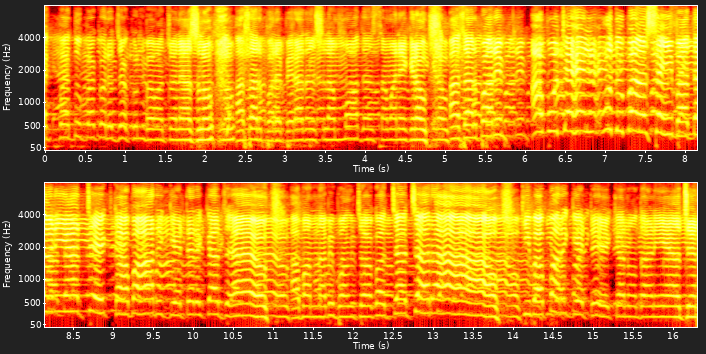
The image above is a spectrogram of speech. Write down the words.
এক পা দু পা করে যখন বাবা চলে আসলো, আসার পরে বেরাদান ইসলাম মদান সামানিকেরাও, আসার পরে আবু জাহেল উদবা সাইবা দাঁড়িয়ে আছে কাবার গেটের কাছে। আমার নবী বলছো গো চাচারাও কি ব্যাপার গেটে কেন দাঁড়িয়ে আছেন?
